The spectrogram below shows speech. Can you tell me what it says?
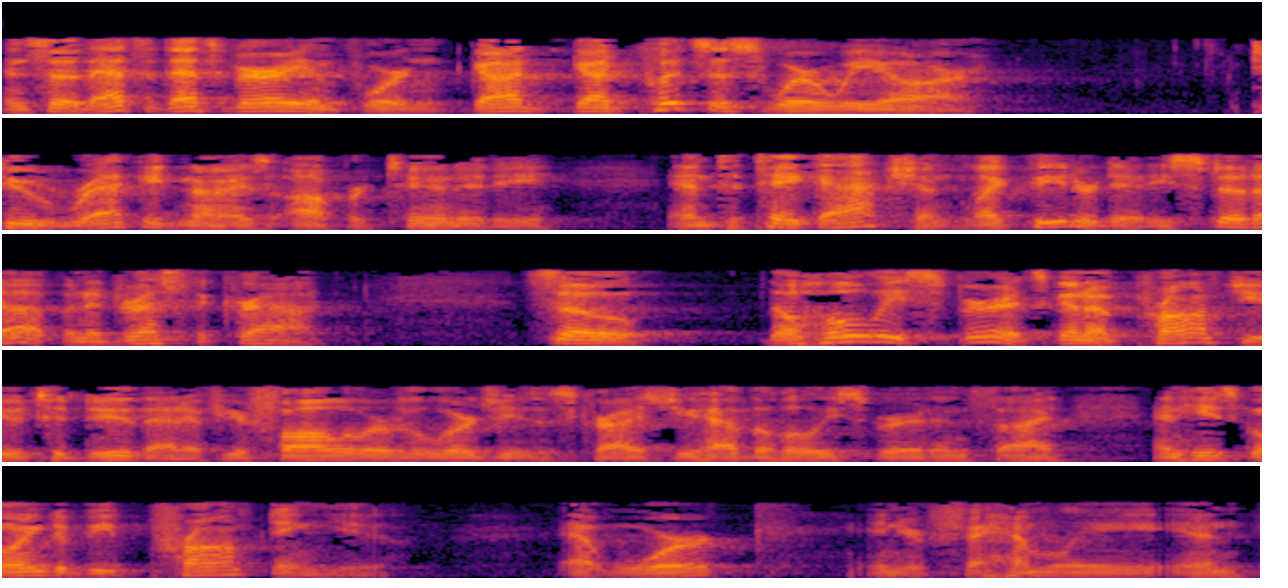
And so that's, that's very important. God, God puts us where we are to recognize opportunity and to take action, like Peter did. He stood up and addressed the crowd. So the Holy Spirit's going to prompt you to do that. If you're a follower of the Lord Jesus Christ, you have the Holy Spirit inside, and He's going to be prompting you at work, in your family, in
